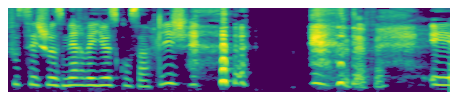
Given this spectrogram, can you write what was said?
toutes ces choses merveilleuses qu'on s'inflige. Tout à fait. et,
